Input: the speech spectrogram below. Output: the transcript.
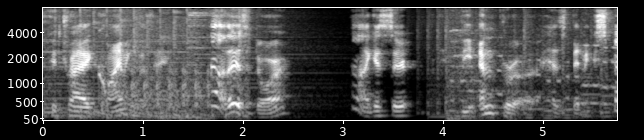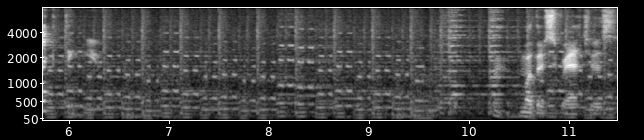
You could try climbing the thing. Oh, there's a door. I guess the Emperor has been expecting you. Mother scratches.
